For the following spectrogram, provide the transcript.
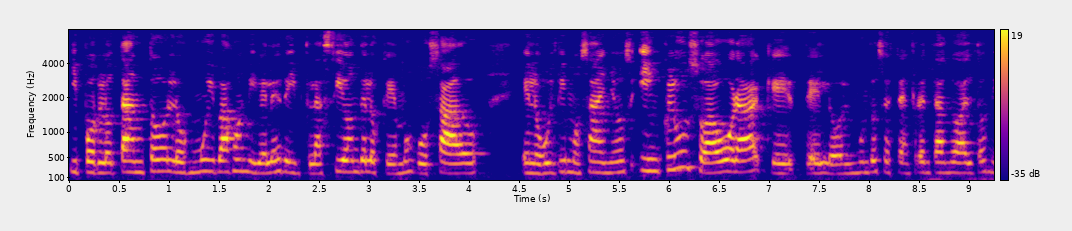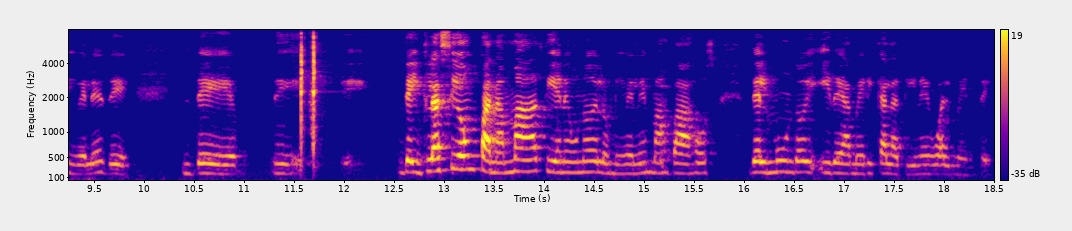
y por lo tanto los muy bajos niveles de inflación de los que hemos gozado en los últimos años, incluso ahora que el mundo se está enfrentando a altos niveles de, de, inflación, Panamá tiene uno de los niveles más bajos del mundo y de América Latina igualmente.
